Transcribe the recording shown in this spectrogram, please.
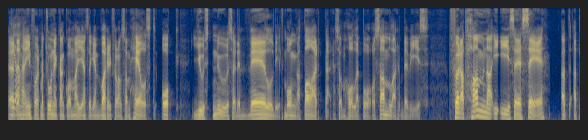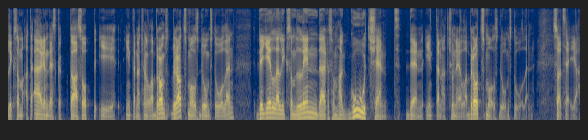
Eh, Ja. Den här informationen kan komma egentligen varifrån som helst och just nu så är det väldigt många parter som håller på och samlar bevis. För att hamna i ICC, att, att, liksom, att ärendet ska tas upp i internationella brottmålsdomstolen, det gäller liksom länder som har godkänt den internationella brottmålsdomstolen, så att säga.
